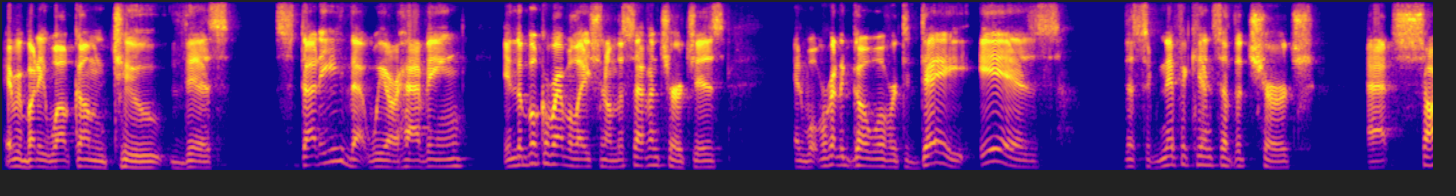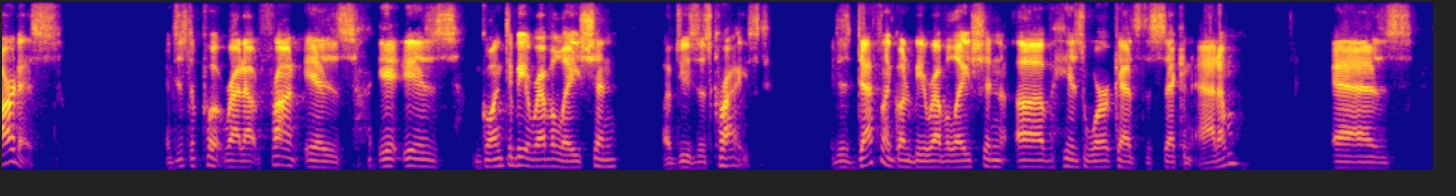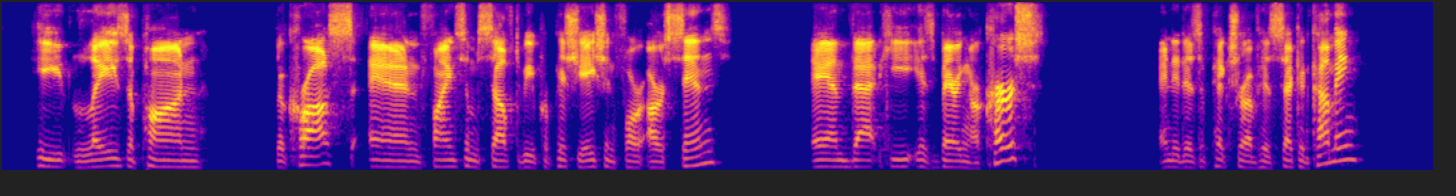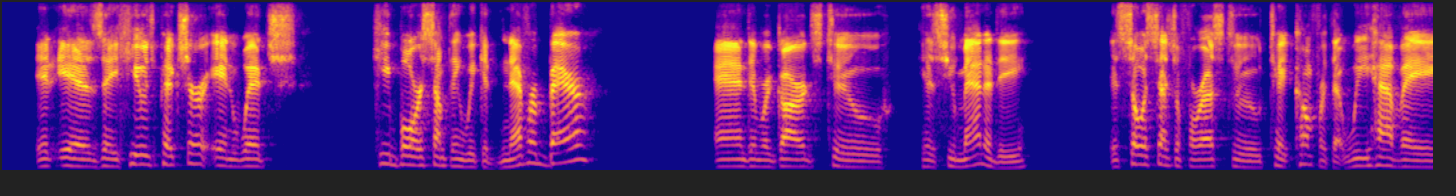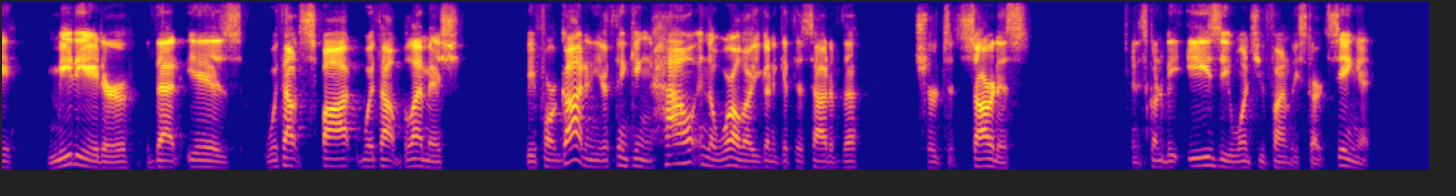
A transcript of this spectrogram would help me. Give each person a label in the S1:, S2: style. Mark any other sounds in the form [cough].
S1: Everybody, welcome to this study that we are having in the book of Revelation on the seven churches. And what we're going to go over today is the significance of the church at Sardis. And just to put right out front is it is going to be a revelation of Jesus Christ. It is definitely going to be a revelation of his work as the second Adam, as he lays upon the cross and finds himself to be propitiation for our sins, and that he is bearing our curse. And it is a picture of his second coming. It is a huge picture in which he bore something we could never bear. And in regards to his humanity, it's so essential for us to take comfort that we have a mediator that is without spot, without blemish before God. And you're thinking, how in the world are you going to get this out of the church at Sardis? And it's going to be easy once you finally start seeing it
